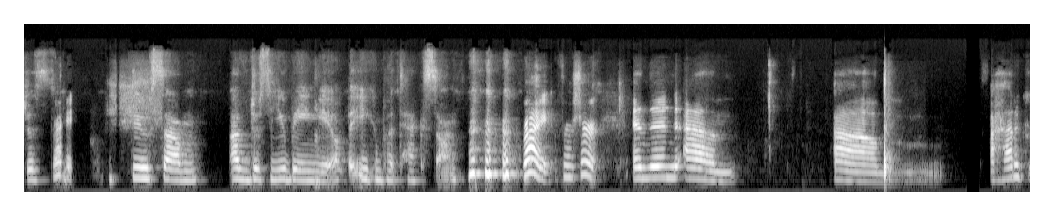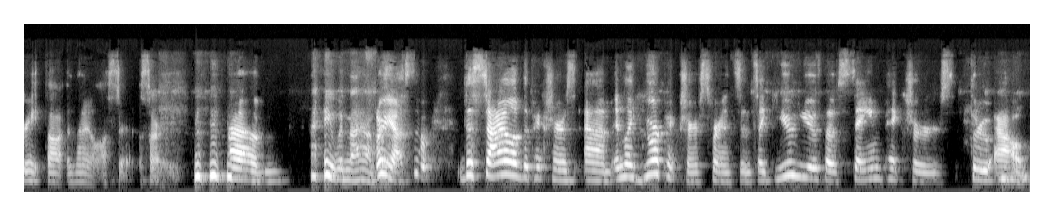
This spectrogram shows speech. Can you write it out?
just Right. do some of just you being you that you can put text on. Right, for sure. And then um um I had a great thought and then I lost it. Sorry. Um I hate when that oh yeah, so the style of the pictures um and like your pictures for instance, like you use those same pictures throughout.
